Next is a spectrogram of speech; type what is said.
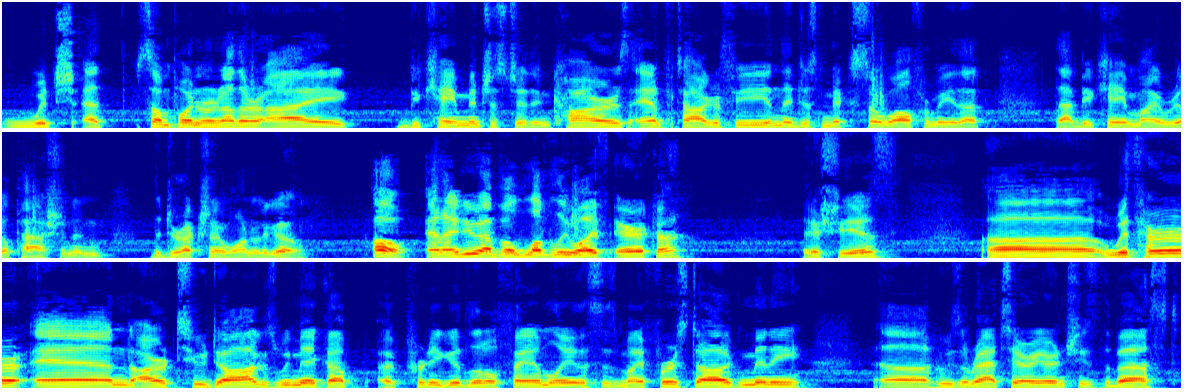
which at some point or another I became interested in cars and photography, and they just mixed so well for me that that became my real passion and the direction I wanted to go. Oh, and I do have a lovely wife, Erica. There she is. Uh, with her and our two dogs, we make up a pretty good little family. This is my first dog, Minnie, uh, who's a rat terrier, and she's the best.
